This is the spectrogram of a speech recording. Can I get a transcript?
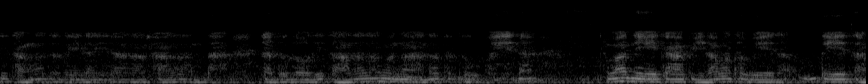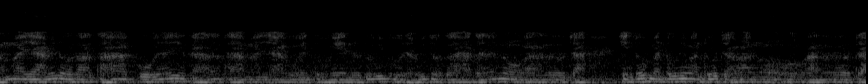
ที่สังราชเตไลราชาสันตาจตุโลที่สาระมนานัตสุเพนะ ว่าเนกาปีละวัฏเวระเตสังมายาวิโรตาตาอากูยยกาลถามายาเวนตุเวนตุวิบูดาวิโตตาหะตะโนกาโรจะอินทุมันทุนิมันทุจะวันโนกาโรจะ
